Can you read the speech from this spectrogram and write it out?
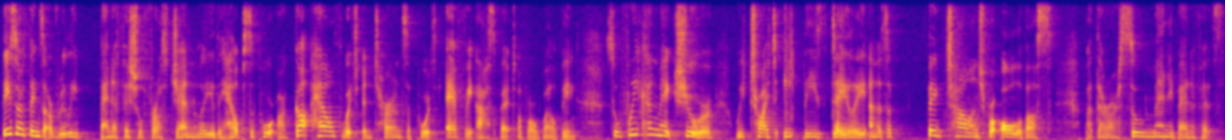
these are things that are really beneficial for us generally. They help support our gut health, which in turn supports every aspect of our well-being. So if we can make sure we try to eat these daily, and it's a big challenge for all of us, but there are so many benefits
